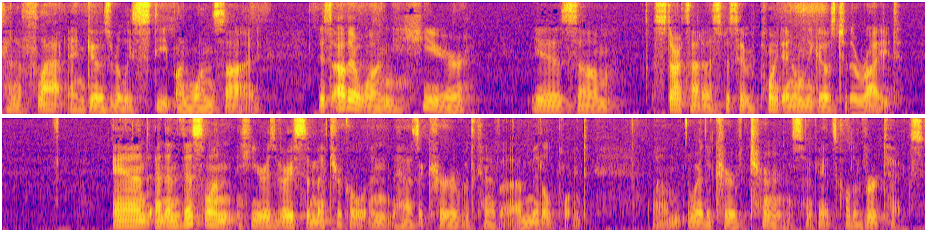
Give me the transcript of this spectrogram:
kind of flat and goes really steep on one side. This other one here is um, starts out at a specific point and only goes to the right. And, and then this one here is very symmetrical and has a curve with kind of a, a middle point um, where the curve turns. Okay, it's called a vertex.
